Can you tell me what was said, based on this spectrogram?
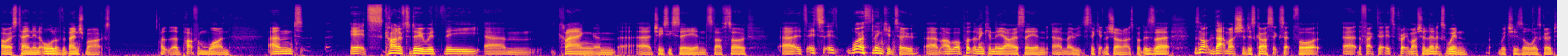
OS 10 in all of the benchmarks, apart from one, and it's kind of to do with the um, Clang and uh, GCC and stuff. So uh, it's it's it's worth linking to. Um, I'll, I'll, put the link in the IRC and uh, maybe stick it in the show notes. But there's uh, there's not that much to discuss except for uh, the fact that it's pretty much a Linux win, which is always good.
